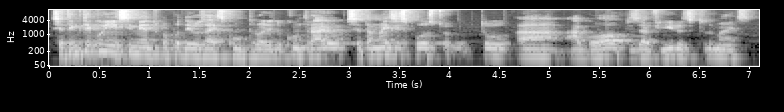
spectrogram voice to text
você tem que ter conhecimento para poder usar esse controle. Do contrário, você está mais exposto a, a, golpes, a vírus e tudo mais.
